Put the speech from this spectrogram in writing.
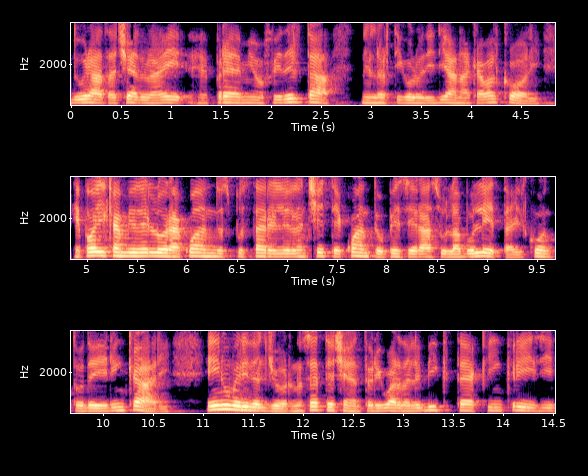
durata cedola e eh, premio fedeltà nell'articolo di Diana Cavalcoli. E poi il cambio dell'ora quando spostare le lancette quanto peserà sulla bolletta il conto dei rincari e i numeri del giorno. 700 riguarda le big tech in crisi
